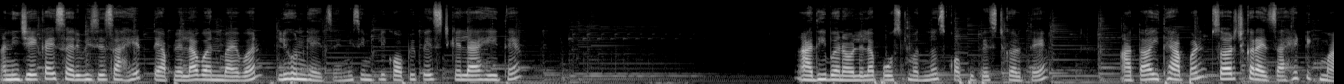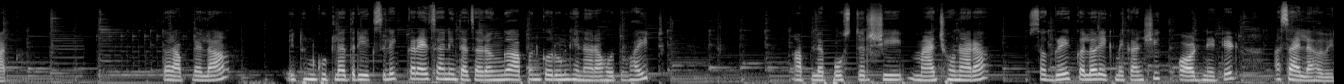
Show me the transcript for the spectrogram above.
आणि जे काही सर्व्हिसेस आहेत ते आपल्याला वन बाय वन लिहून घ्यायचं आहे मी सिम्पली कॉपी पेस्ट केलं आहे इथे. आधी बनवलेल्या पोस्टमधूनच कॉपी पेस्ट करते. आता इथे आपण सर्च करायचं आहे टिकमार्क तर आपल्याला इथून कुठला तरी एक सिलेक्ट करायचा आणि त्याचा रंग आपण करून घेणार आहोत व्हाईट आपल्या पोस्टरशी मॅच होणारा सगळे कलर एकमेकांशी कॉर्डिनेटेड असायला हवेत.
